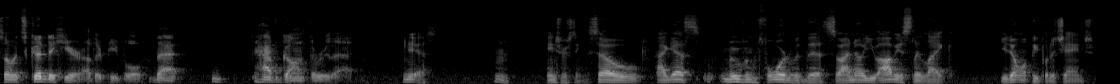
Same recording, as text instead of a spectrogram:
so it's good to hear other people that have gone through that Yes. Hmm. Interesting. So I guess moving forward with this, so I know you obviously like you don't want people to change,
